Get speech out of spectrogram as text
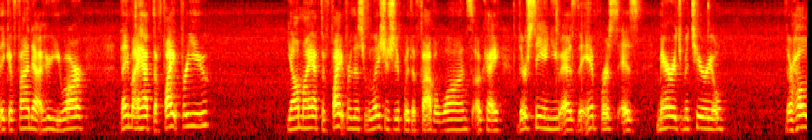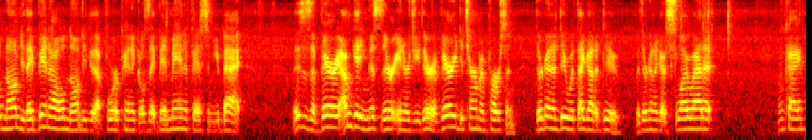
They could find out who you are. They might have to fight for you. Y'all might have to fight for this relationship with the Five of Wands. Okay. They're seeing you as the Empress, as marriage material. They're holding on to, they've been holding on to that Four of Pentacles. They've been manifesting you back. This is a very, I'm getting this, their energy. They're a very determined person. They're going to do what they got to do, but they're going to go slow at it. Okay.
